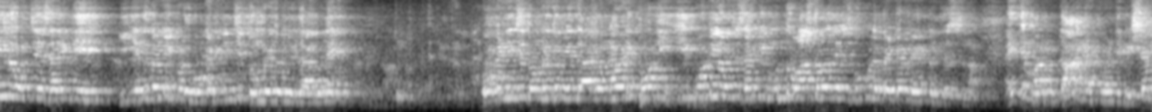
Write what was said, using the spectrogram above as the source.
వచ్చేసరికి ఈ- ఎందుకంటే ఇప్పుడు ఒకటి నుంచి తొంభై తొమ్మిది దాకా ఉన్నాయి. ఒకటి నుంచి తొంభై తొమ్మిది దాకా ఉన్నవాడి పోటీ. ఈ పోటీలు వచ్చేసరికి ముందు వాస్తవాలు తెలుసుకోకుండా పెట్టే ప్రయత్నం చేస్తున్నాం. అయితే మనం దాని అటువంటి విషయం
